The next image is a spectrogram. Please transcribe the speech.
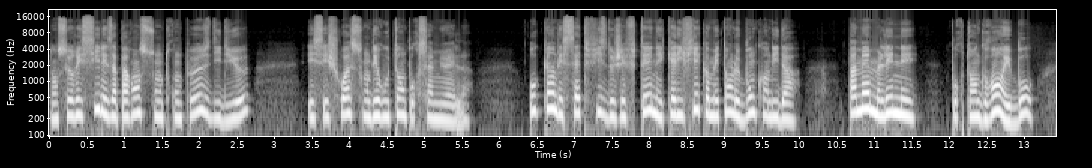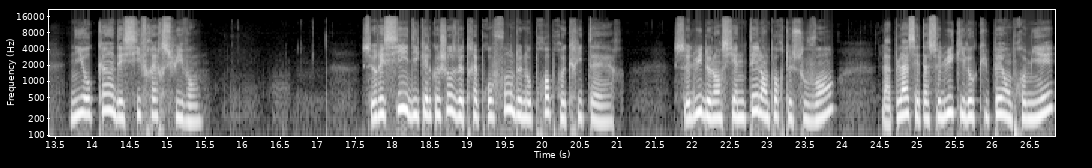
Dans ce récit, les apparences sont trompeuses, dit Dieu, et ses choix sont déroutants pour Samuel. Aucun des sept fils de Jephthé n'est qualifié comme étant le bon candidat, pas même l'aîné, pourtant grand et beau, ni aucun des six frères suivants. Ce récit dit quelque chose de très profond de nos propres critères. Celui de l'ancienneté l'emporte souvent, la place est à celui qui l'occupait en premier,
